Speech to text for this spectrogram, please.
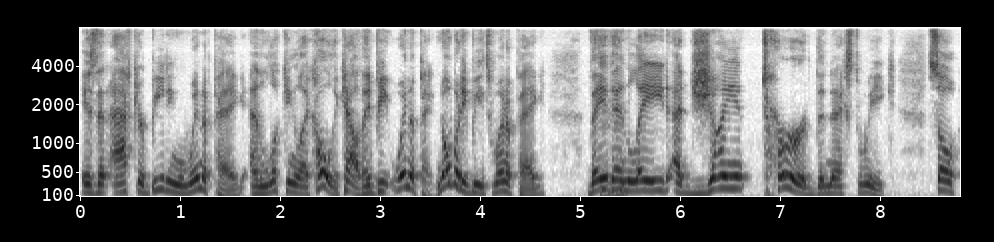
is that after beating Winnipeg and looking like, holy cow, they beat Winnipeg, nobody beats Winnipeg, they mm-hmm. then laid a giant turd the next week. So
